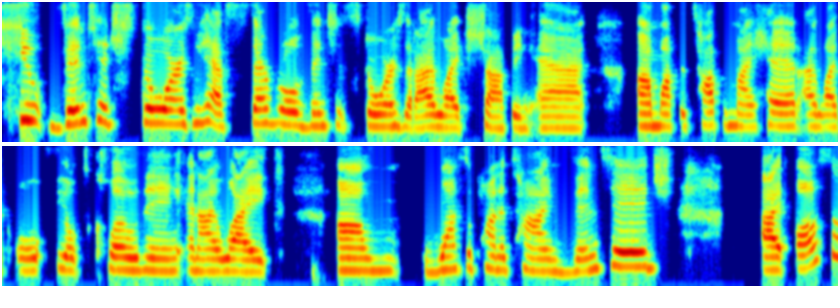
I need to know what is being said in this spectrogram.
cute vintage stores. We have several vintage stores that I like shopping at. Um, off the top of my head, I like Old Fields clothing and I like um, Once Upon a Time vintage. I also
